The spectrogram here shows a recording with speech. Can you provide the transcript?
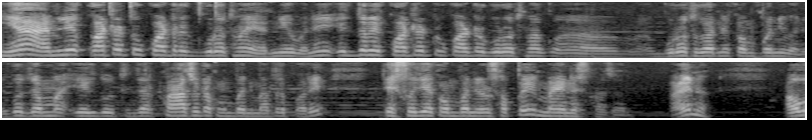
यहाँ हामीले क्वार्टर टु क्वार्टर ग्रोथमा हेर्ने हो भने एकदमै क्वार्टर टु क्वार्टर ग्रोथमा ग्रोथ गर्ने कम्पनी भनेको जम्मा एक दुई तिन चार पाँचवटा कम्पनी मात्र परे। त्यसपछि कम्पनीहरू सबै माइनसमा छन् होइन? अब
